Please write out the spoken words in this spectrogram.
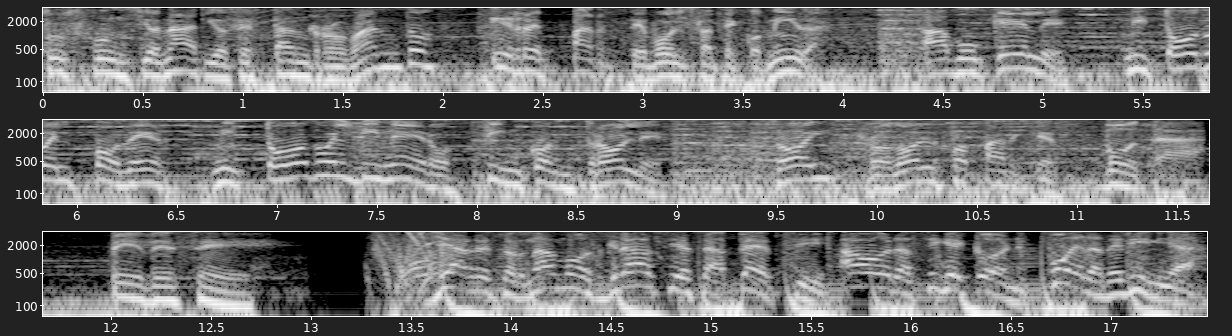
sus funcionarios están robando y reparte bolsas de comida. A Bukele, ni todo el poder, ni todo el dinero, sin controles. Soy Rodolfo Parker. Vota PDC. Ya retornamos gracias a Pepsi. Ahora sigue con Fuera de línea.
